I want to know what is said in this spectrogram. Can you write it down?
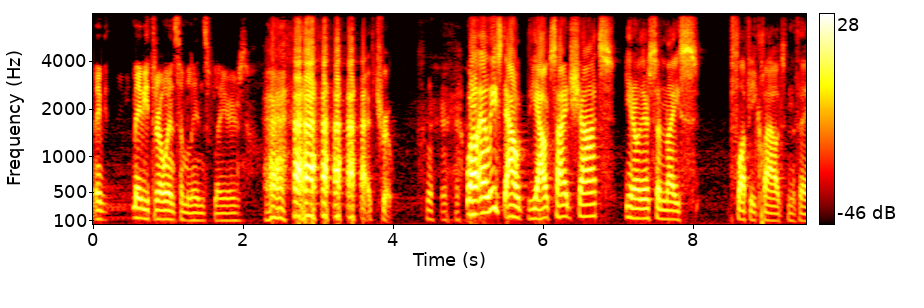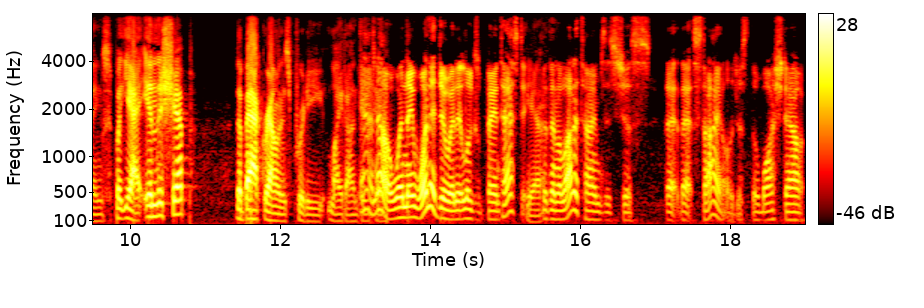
Maybe maybe throw in some lens flares. true. well, at least out the outside shots, you know, there's some nice fluffy clouds and things. But yeah, in the ship, the background is pretty light on Yeah, no, when they want to do it, it looks fantastic. Yeah. But then a lot of times it's just that that style, just the washed out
